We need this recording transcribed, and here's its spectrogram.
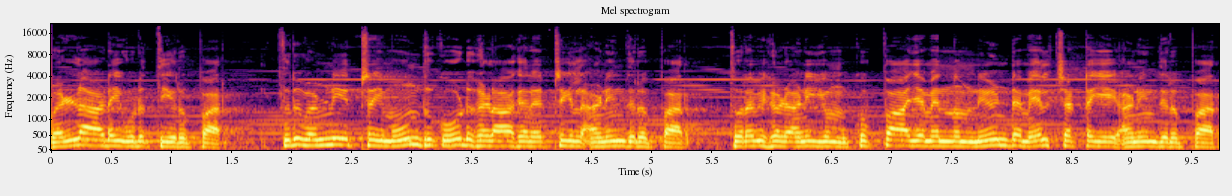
வெள்ளாடை உடுத்தியிருப்பார். திருவெண்ணீற்றை மூன்று கோடுகளாக நெற்றியில் அணிந்திருப்பார். துறவிகள் அணியும் குப்பாயம் என்னும் நீண்ட மேல் சட்டையை அணிந்திருப்பார்.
